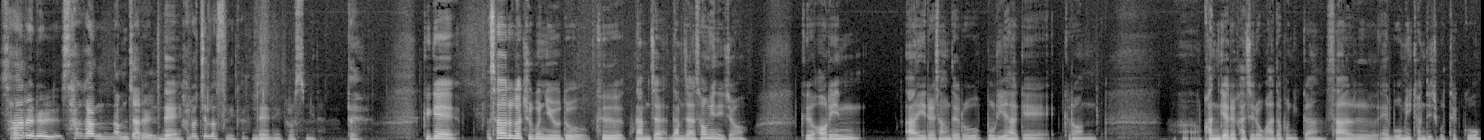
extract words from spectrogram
사하를 사간 남자를 네. 칼로 찔렀습니까? 네, 네, 그렇습니다. 네. 그게 사하르가 죽은 이유도 그 남자 남자 성인이죠. 그 어린 아이를 상대로 무리하게 그런 어, 관계를 가지려고 하다 보니까 사하르의 몸이 견디지 못했고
